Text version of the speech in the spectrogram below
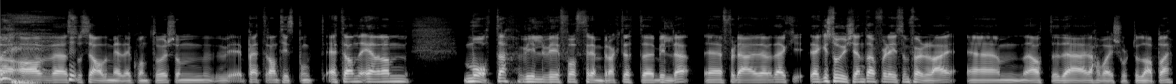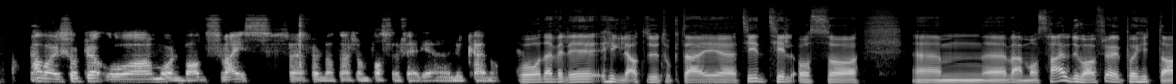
av eh, sosiale mediekontoer som på et eller annet tidspunkt etter en eller annen måte vil vi få frembrakt dette bildet. For det er, det er, det er ikke så ukjent da, for de som følger deg, at det er hawaiiskjorte du har på deg. Hawaiiskjorte og morgenbadsveis, så jeg føler at det er sånn passe ferielook her nå. Og det er veldig hyggelig at du tok deg tid til å um, være med oss her. Du var jo for øvrig på hytta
